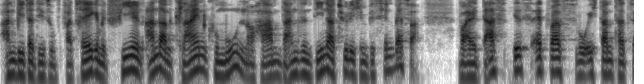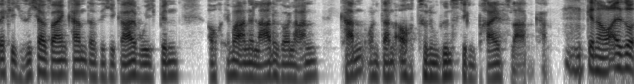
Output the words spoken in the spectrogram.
Anbieter, die so Verträge mit vielen anderen kleinen Kommunen auch haben, dann sind die natürlich ein bisschen besser weil das ist etwas, wo ich dann tatsächlich sicher sein kann, dass ich, egal wo ich bin, auch immer an eine Ladesäule an kann und dann auch zu einem günstigen Preis laden kann. Mhm, genau, also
